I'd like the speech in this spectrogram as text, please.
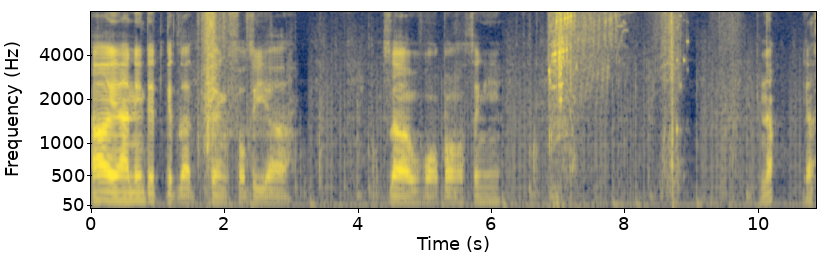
Oh yeah, I need to get that thing for the uh the ball thingy. No? Yes?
